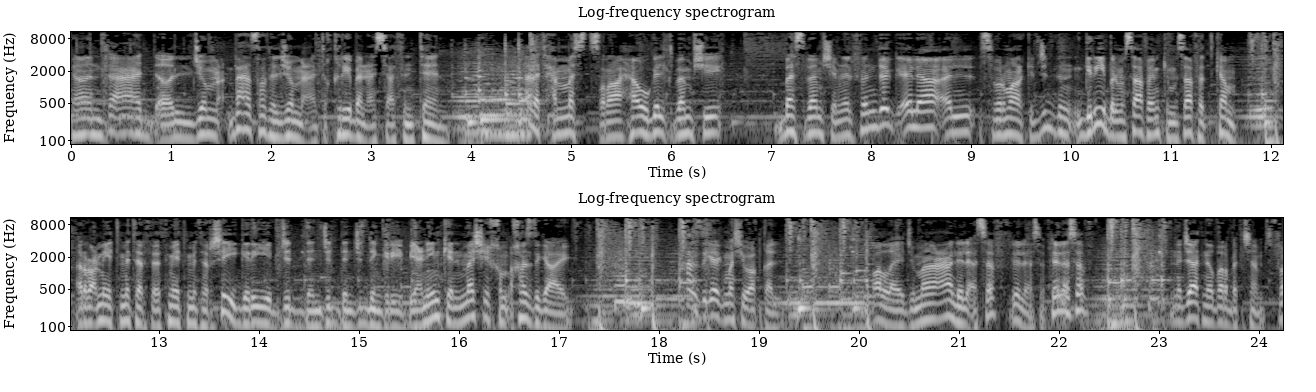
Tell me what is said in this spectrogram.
كان بعد الجمعة بعد صلاة الجمعة تقريبا على الساعة 2 أنا تحمست صراحة وقلت بمشي بس بمشي من الفندق إلى السوبر ماركت. جدا قريب المسافة يمكن مسافة كم؟ 400 متر 300 متر شيء قريب جدا جدا جدا قريب. يعني يمكن المشي خمس دقائق خمس دقائق مشي وأقل. والله يا جماعة للأسف للأسف للأسف نجاتني ضربة شمس. ف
